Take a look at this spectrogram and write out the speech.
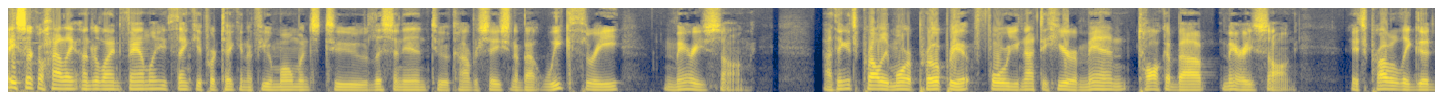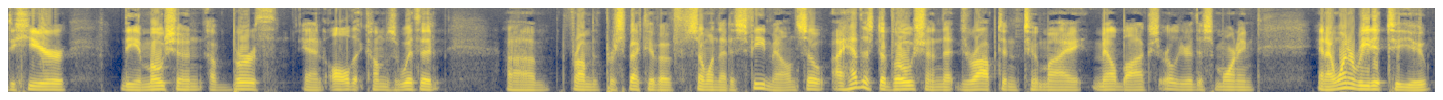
Hey, Circle Highlight Underline family, thank you for taking a few moments to listen in to a conversation about week three, Mary's Song. I think it's probably more appropriate for you not to hear a man talk about Mary's Song. It's probably good to hear the emotion of birth and all that comes with it um, from the perspective of someone that is female. And so I had this devotion that dropped into my mailbox earlier this morning, and I want to read it to you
